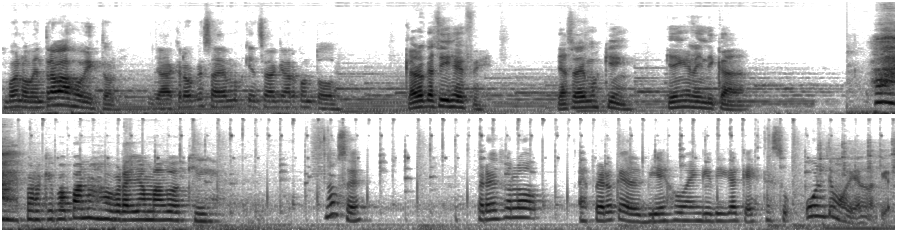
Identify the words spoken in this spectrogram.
Bueno, buen trabajo, Víctor. Ya creo que sabemos quién se va a quedar con todo. Claro que sí, jefe. Ya sabemos quién. ¿Quién es la indicada? Ay, ¿para qué papá nos habrá llamado aquí? No sé. Pero yo solo espero que el viejo venga y diga que este es su último día en la tierra.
